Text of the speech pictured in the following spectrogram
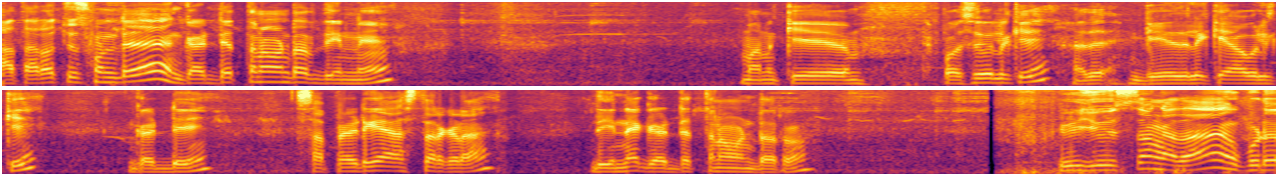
ఆ తర్వాత చూసుకుంటే గడ్డి ఇత్తనం అంటారు దీన్ని. మనకి పశువులకి అదే గేదెలకి ఆవులకి గడ్డి సపరేట్గా వేస్తారు అక్కడ. దీన్నే గడ్డి ఇత్తనం అంటారు. ఇవి చూస్తాం కదా. ఇప్పుడు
